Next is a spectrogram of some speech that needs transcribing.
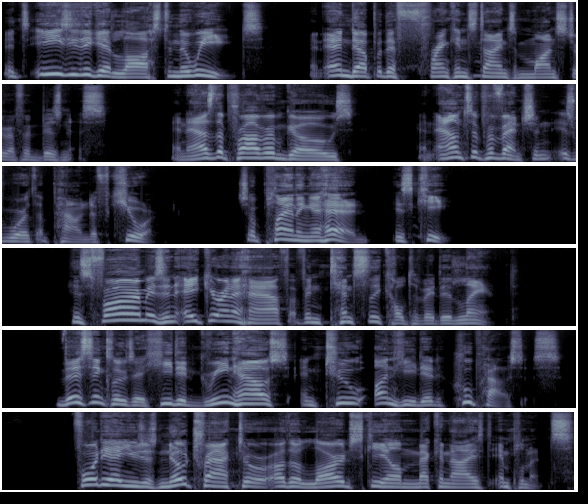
It's easy to get lost in the weeds and end up with a Frankenstein's monster of a business. And as the proverb goes, an ounce of prevention is worth a pound of cure so planning ahead is key. His farm is an acre and a half of intensely cultivated land. This includes a heated greenhouse and two unheated hoop houses. Fortier uses no tractor or other large scale mechanized implements.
